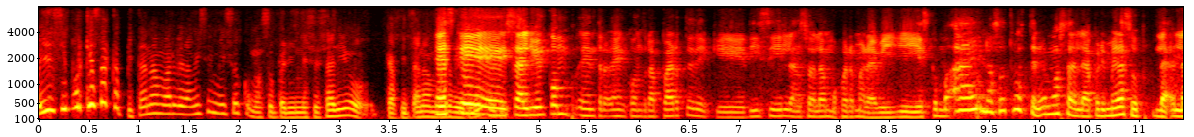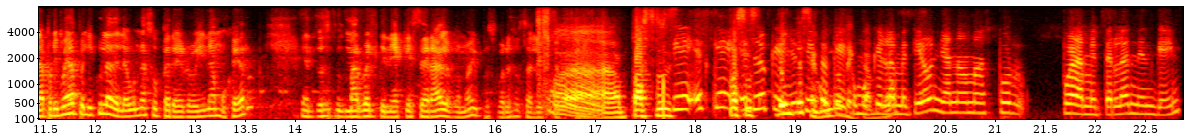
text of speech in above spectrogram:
Oye, sí, ¿por qué esa Capitana Marvel? A mí se me hizo como súper innecesario Capitana Marvel. Es que ¿eh? salió en, com- en en contraparte de que DC lanzó a la Mujer Maravilla y es como, ay, nosotros tenemos a la primera la, la primera película de la una superheroína mujer, entonces pues Marvel tenía que hacer algo, ¿no? Y pues por eso salió. esta Ah, Sí, es que es lo que yo 20 siento que como que la metieron ya nada más por para meterla en Endgame,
